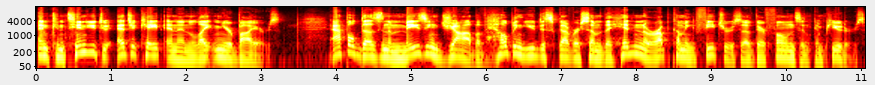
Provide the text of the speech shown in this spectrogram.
and continue to educate and enlighten your buyers. Apple does an amazing job of helping you discover some of the hidden or upcoming features of their phones and computers.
